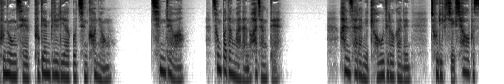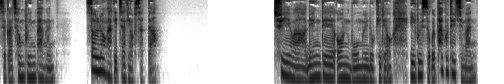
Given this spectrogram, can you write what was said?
분홍색 부겐빌리아 꽃은커녕 침대와 손바닥만한 화장대, 한 사람이 겨우 들어가는 조립식 샤워부스가 전부인 방은 썰렁하기 짝이 없었다. 추위와 냉대에 언 몸을 녹이려 이불 속을 파고들지만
